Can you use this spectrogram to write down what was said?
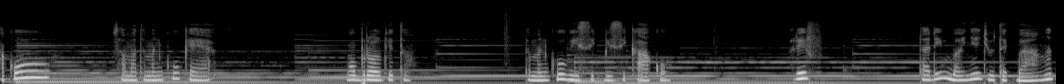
aku sama temanku kayak ngobrol gitu. Temanku bisik-bisik ke aku. Rif, tadi mbaknya jutek banget.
